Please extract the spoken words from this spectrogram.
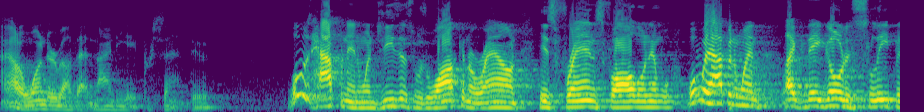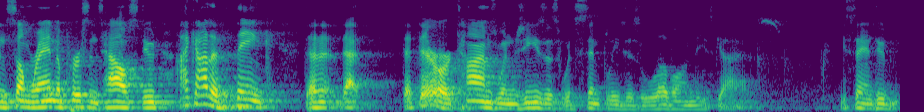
I gotta wonder about that 98%, dude. What was happening when Jesus was walking around, his friends following him? What would happen when, like, they go to sleep in some random person's house, dude? I gotta think that, that, that there are times when Jesus would simply just love on these guys. He's saying, dude,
